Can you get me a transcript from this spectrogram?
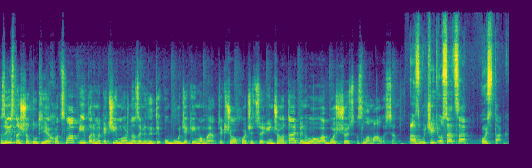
Звісно, що тут є хотсвап і перемикачі можна замінити у будь-який момент, якщо хочеться іншого тайпінгу або щось зламалося. А звучить усе це ось так.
